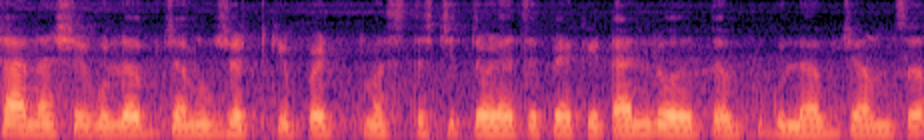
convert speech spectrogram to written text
छान असे गुलाबजाम झटकीपट मस्त चितळ्याचं पॅकेट आणलं होतं गुलाबजामचं.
